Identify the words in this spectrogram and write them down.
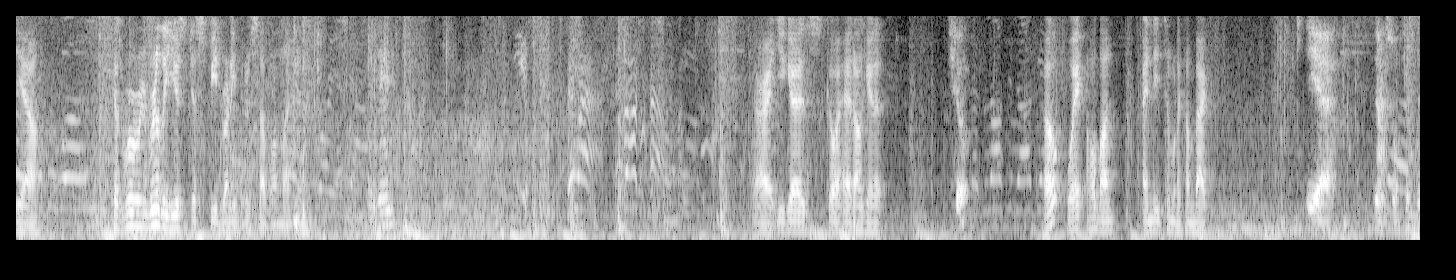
Yeah. Because we're really used to just speed running through stuff on Legend. Okay. Alright, you guys go ahead, I'll get it. Sure. Oh, wait, hold on. I need someone to come back. Yeah. Nice one, 50.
